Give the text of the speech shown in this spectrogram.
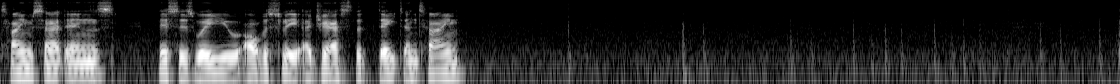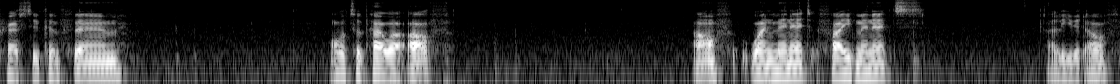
Time settings. This is where you obviously adjust the date and time. Press to confirm. Auto power off. Off one minute, five minutes. I'll leave it off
